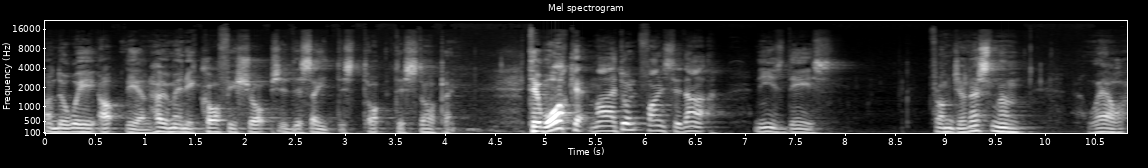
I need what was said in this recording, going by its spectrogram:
on the way up there, and how many coffee shops you decide to stop, to stop at. To walk it, man, I don't fancy that these days. From Jerusalem, well,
